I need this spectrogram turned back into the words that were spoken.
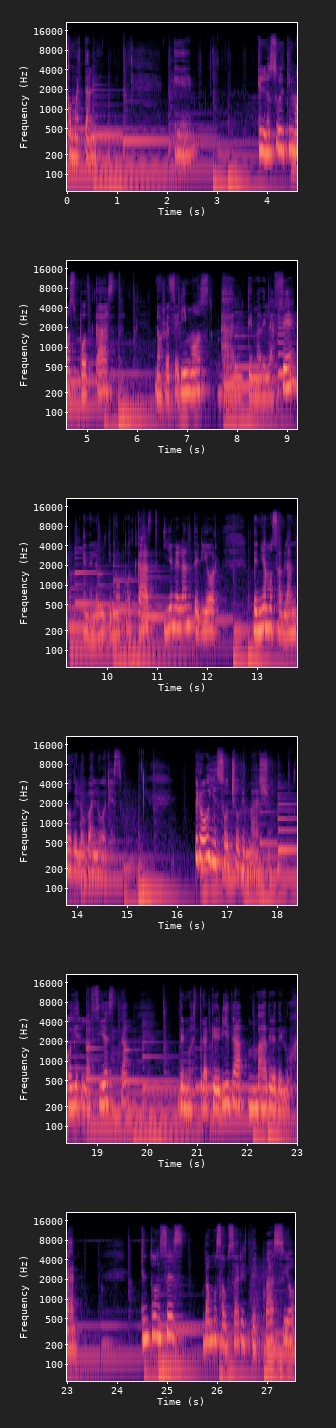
¿cómo están? Eh, en los últimos podcasts nos referimos al tema de la fe, en el último podcast y en el anterior veníamos hablando de los valores. Pero hoy es 8 de mayo, hoy es la fiesta de nuestra querida Madre de Luján. Entonces vamos a usar este espacio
